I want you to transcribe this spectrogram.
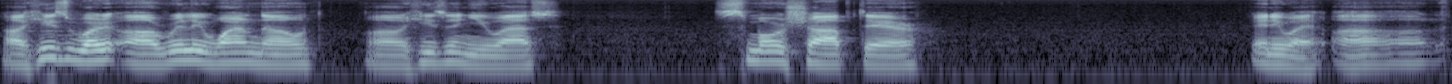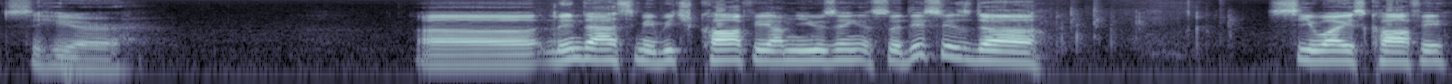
Uh, he's very, uh, really well known. Uh, he's in U.S. Small shop there. Anyway, uh, let's see here. Uh, Linda asked me which coffee I'm using. So this is the CY's coffee.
